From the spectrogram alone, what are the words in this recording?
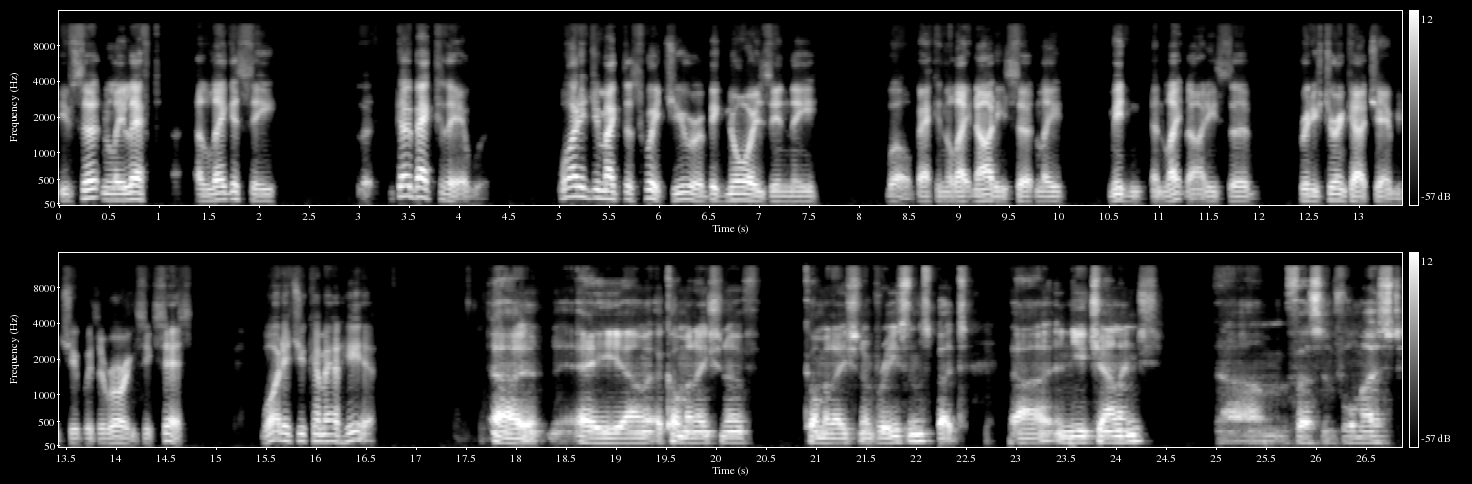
you've certainly left a legacy. Go back to there. Why did you make the switch? You were a big noise in the, well, back in the late 90s, certainly mid and late 90s, the British Touring Car Championship with a roaring success. Why did you come out here? Uh, a uh, a combination of combination of reasons, but uh, a new challenge um, first and foremost.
